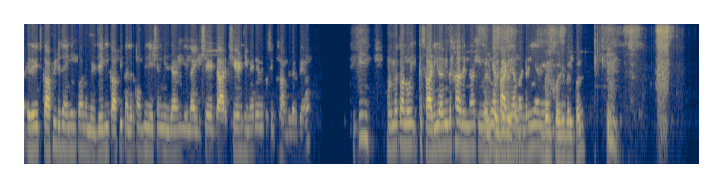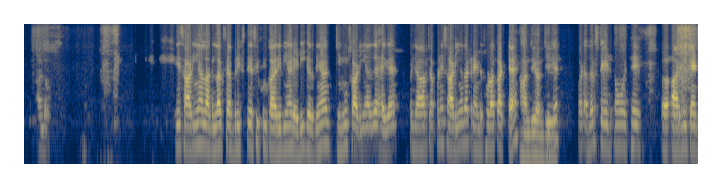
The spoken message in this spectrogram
ਇਹਦੇ ਵਿੱਚ ਕਾਫੀ ਡਿਜ਼ਾਈਨਿੰਗ ਤੁਹਾਨੂੰ ਮਿਲ ਜੇਗੀ ਕਾਫੀ ਕਲਰ ਕੰਬੀਨੇਸ਼ਨ ਮਿਲ ਜਾਣਗੇ ਲਾਈਟ ਸ਼ੇਡ ਡਾਰਕ ਸ਼ੇਡ ਜਿਵੇਂ ਦੇ ਵੀ ਤੁਸੀਂ ਪਸੰਦ ਕਰਦੇ ਹੋ। ਠੀਕ ਹੈ ਜੀ? ਹੁਣ ਮੈਂ ਤੁਹਾਨੂੰ ਇੱਕ ਸਾੜੀ ਦਾ ਵੀ ਦਿਖਾ ਦਿੰਦਾ ਕਿਵੇਂ ਦੀਆਂ ਸਾੜੀਆਂ। ਬਣ ਰਹੀਆਂ ਨੇ। ਬਿਲਕੁਲ ਜੀ ਬਿਲਕੁਲ। ਲਓ ਇਹ ਸਾੜੀਆਂ ਅਲੱਗ-ਅਲੱਗ ਫੈਬਰਿਕਸ ਤੇ ਅਸੀਂ ਫੁਲਕਾਰੀ ਦੀਆਂ ਰੈਡੀ ਕਰਦੇ ਹਾਂ ਜਿਹਨੂੰ ਸਾੜੀਆਂ ਦਾ ਹੈਗਾ ਪੰਜਾਬ 'ਚ ਆਪਣੇ ਸਾੜੀਆਂ ਦਾ ਟ੍ਰੈਂਡ ਥੋੜਾ ਘੱਟ ਹੈ ਹਾਂਜੀ ਹਾਂਜੀ। ਠੀਕ ਹੈ। ਬਟ ਅਦਰ ਸਟੇਟ ਤੋਂ ਇੱਥੇ ਆਰਮੀ ਕੈਂਟ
